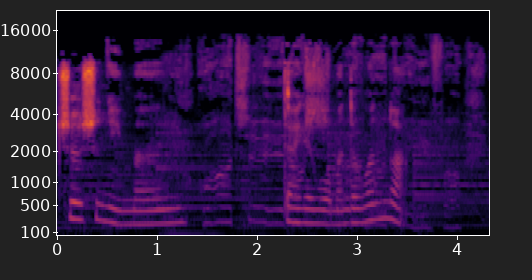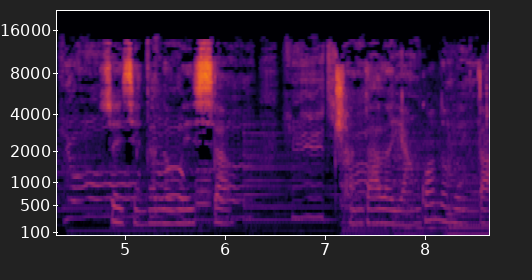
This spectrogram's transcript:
这是你们带给我们的温暖，最简单的微笑。传达了阳光的味道，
